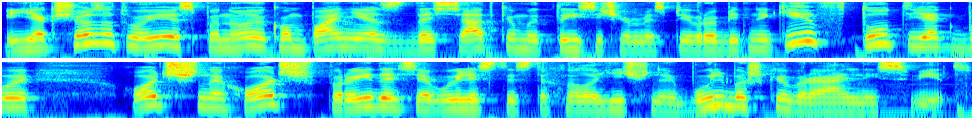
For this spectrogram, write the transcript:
Якщо за твоєю спиною компанія з десятками тисячами співробітників, тут якби хоч не хоч прийдеться вилізти з технологічної бульбашки в реальний світ.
